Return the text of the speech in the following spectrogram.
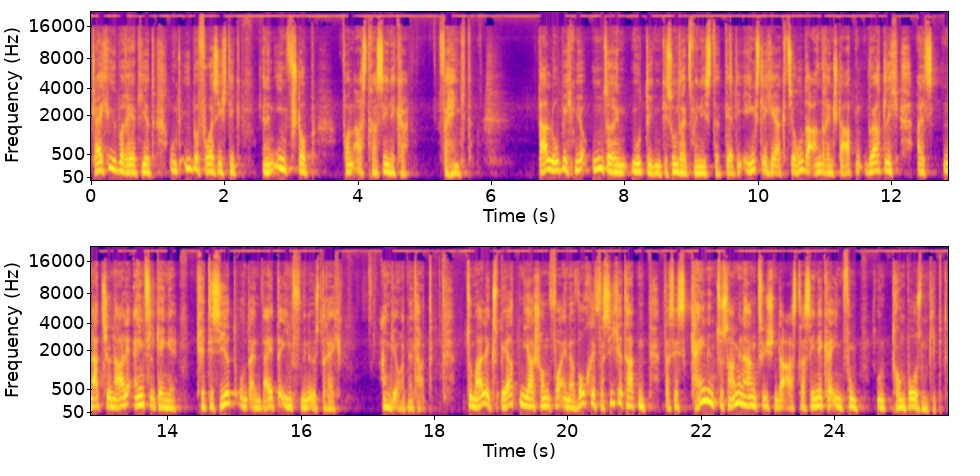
gleich überreagiert und übervorsichtig einen Impfstopp von AstraZeneca verhängt. Da lobe ich mir unseren mutigen Gesundheitsminister, der die ängstliche Aktion der anderen Staaten wörtlich als nationale Einzelgänge kritisiert und ein Weiterimpfen in Österreich angeordnet hat. Zumal Experten ja schon vor einer Woche versichert hatten, dass es keinen Zusammenhang zwischen der AstraZeneca-Impfung und Thrombosen gibt.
